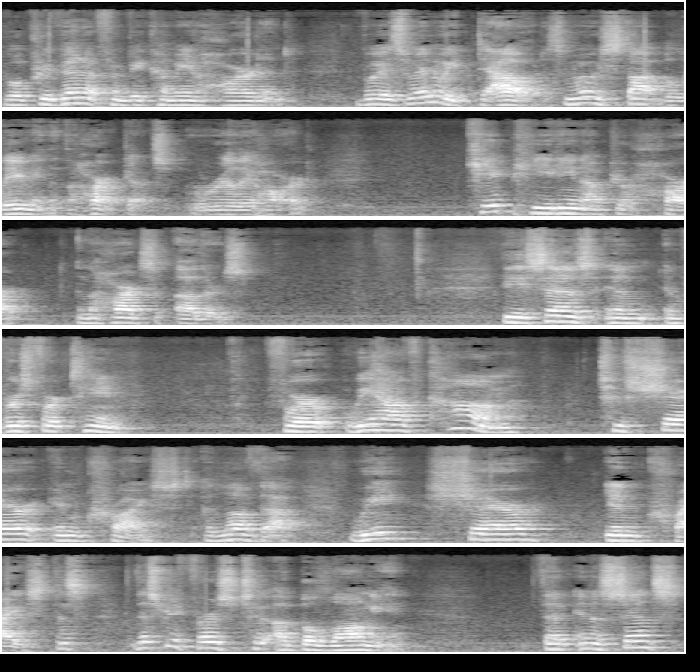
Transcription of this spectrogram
It will prevent it from becoming hardened. But it's when we doubt, it's when we stop believing that the heart gets really hard. Keep heating up your heart in the hearts of others. He says in, in verse 14, For we have come to share in Christ. I love that. We share in Christ. This, this refers to a belonging. That in a sense,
